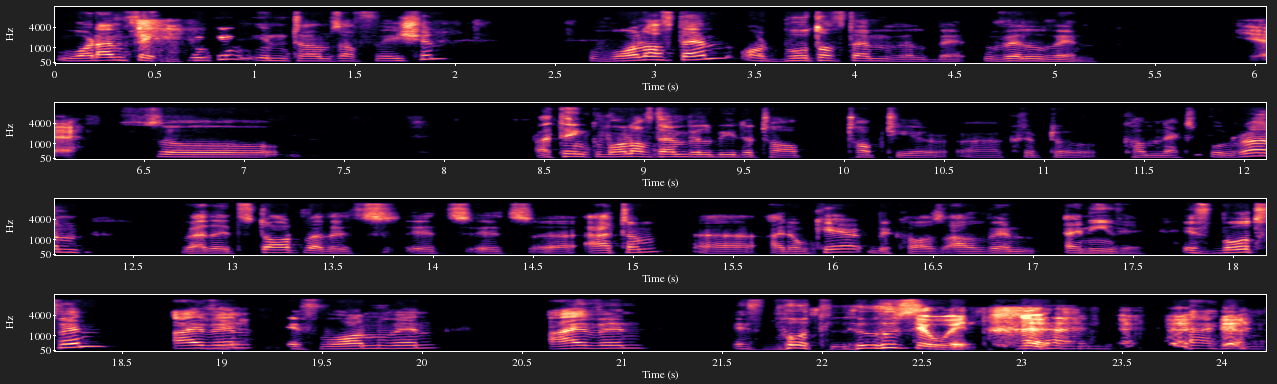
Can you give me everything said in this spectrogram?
what I'm th- thinking in terms of vision one of them or both of them will be will win. Yeah. So I think one of them will be the top top tier uh, crypto come next bull run. Whether it's dot, whether it's it's it's uh, atom, uh, I don't care because I'll win anyway. If both win, I win. Yeah. If one win, I win. If both lose, still win. I am, I am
